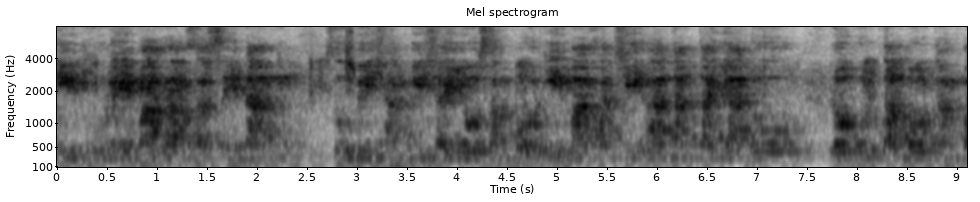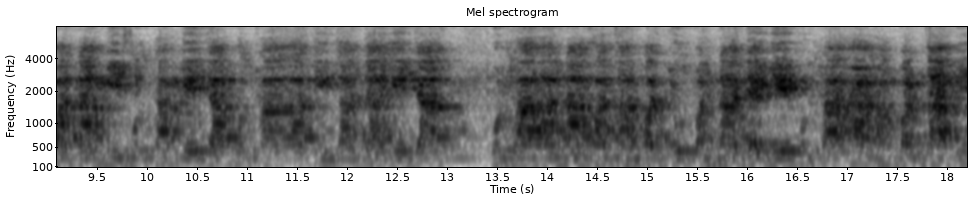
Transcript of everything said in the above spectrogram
ธิภูเรมารังสเสนังสุวิชังวิชัยโยสัมโพธิมาคัจฉิอานันตยาโน โลกุตตโมตัมปานามิพุทธังเยจาพุทธาติตาจาเยจาพุทธานาคาตาปัจจุปันนาจเยพุทธาอาหังวันตามิ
